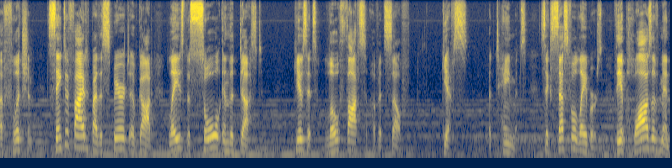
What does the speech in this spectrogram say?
Affliction, sanctified by the Spirit of God, lays the soul in the dust, gives it low thoughts of itself, gifts, attainments, successful labors, the applause of men,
